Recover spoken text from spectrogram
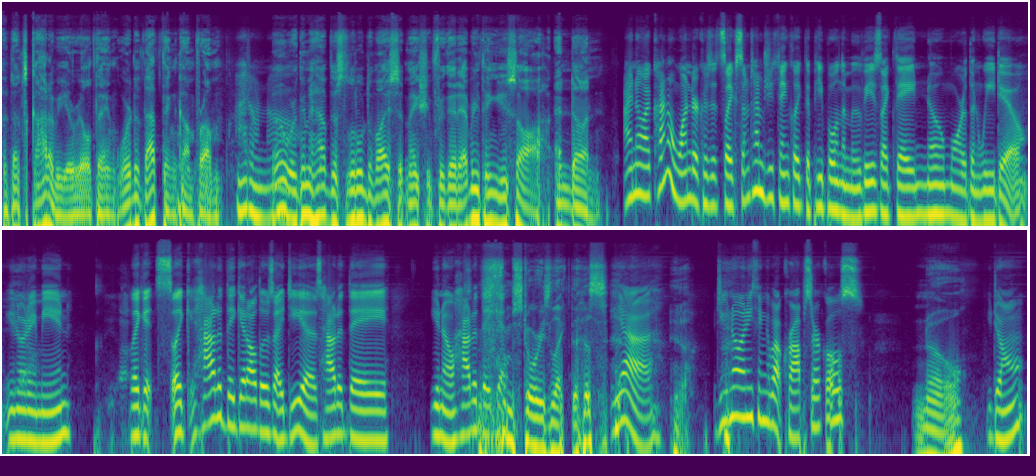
that's got to be a real thing. Where did that thing come from? I don't know. Oh, we're going to have this little device that makes you forget everything you saw and done. I know. I kind of wonder because it's like sometimes you think like the people in the movies like they know more than we do. You know what I mean? Like it's like how did they get all those ideas? How did they, you know, how did they get from stories like this? Yeah. Yeah. Do you know anything about crop circles? No. You don't?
